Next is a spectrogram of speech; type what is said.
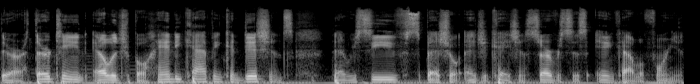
There are 13 eligible handicapping conditions that receive special education services in California.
